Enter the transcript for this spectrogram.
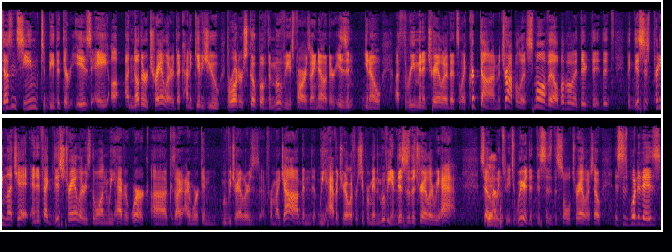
doesn't seem to be that there is a, another trailer that kind of gives you broader scope of the movie. As far as I know, there isn't you know a three minute trailer that's like Krypton, Metropolis, Smallville, blah blah. blah. There- there- like, this is pretty much it. And in fact, this trailer is the one we have at work because I, I work in movie trailers uh, for my job, and we have a trailer for Superman the movie, and this is the trailer we have. So Yeah. it's, it's weird that this is the sole trailer. So this is what it is.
